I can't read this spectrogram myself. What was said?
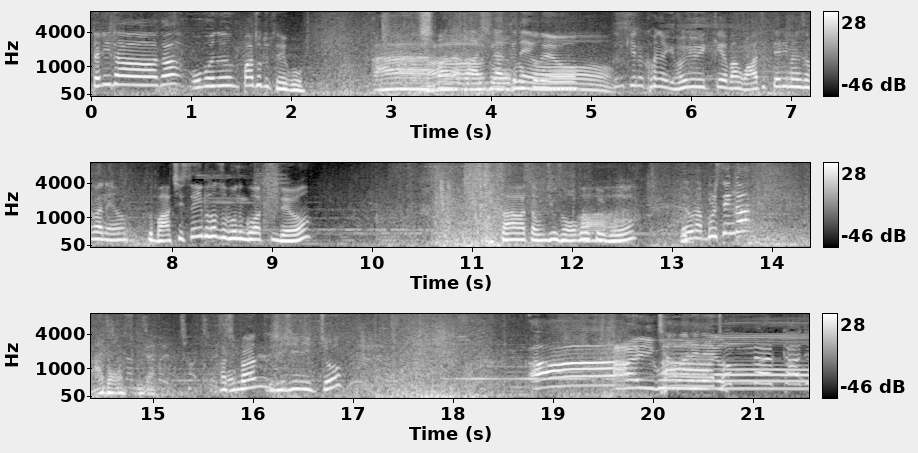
때리다가 오면은 빠져도 되고. 아, 슈바나가 아, 시간 저 끄네요. 그렇구네요. 끊기는커녕 여유 있게 막 ward 때리면서 가네요. 그 마치 세이브 선수 보는 것 같은데요. 왔다 갔다 움직여서 어그로 아. 끌고. 레오나 물 생각? 아, 먹었습니다. 하지만 리신이 있죠. 아, 아이고. 잡아내네요. 점멸까지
